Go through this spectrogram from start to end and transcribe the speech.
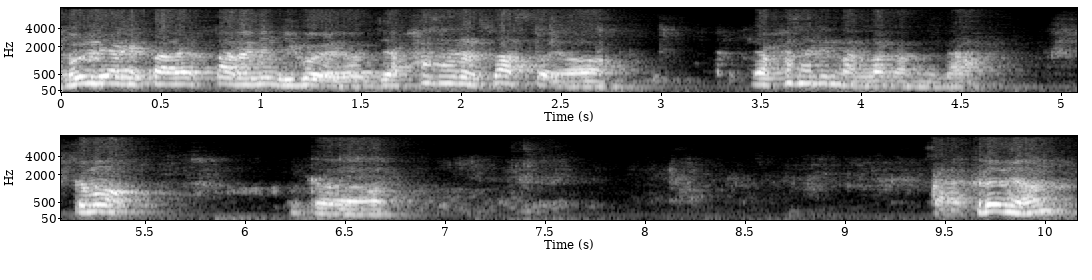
논리학에 따, 따르면 이거예요. 이제 화살을 쐈어요. 화살이 날아갑니다. 그러면, 그, 자, 그러면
